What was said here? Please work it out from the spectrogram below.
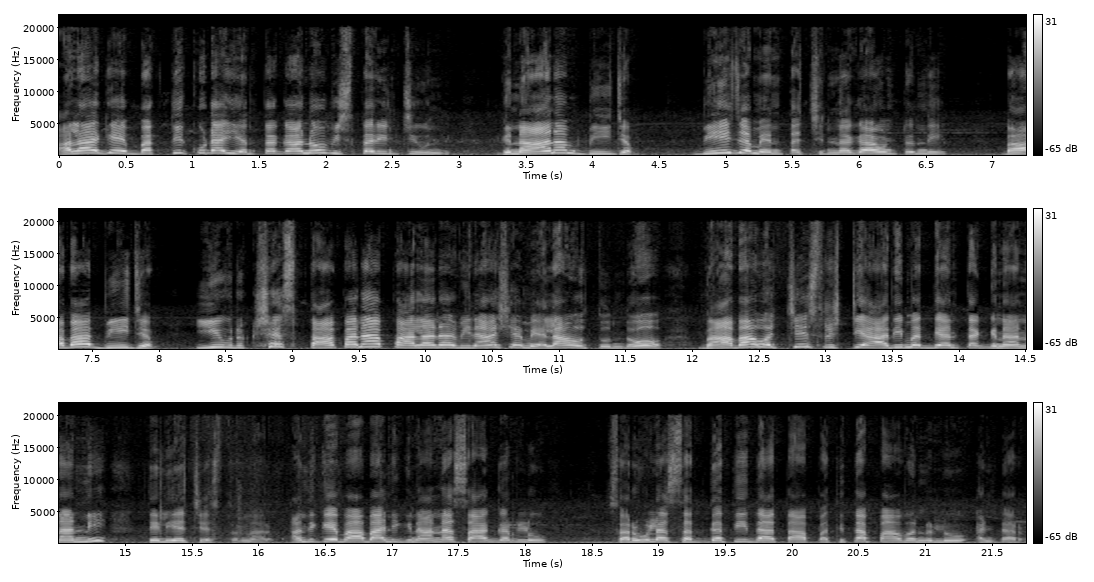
అలాగే భక్తి కూడా ఎంతగానో విస్తరించి ఉంది. జ్ఞానం బీజం. బీజం ఎంత చిన్నగా ఉంటుంది? బాబా బీజం. ఈ వృక్ష స్థాపన పాలన వినాశం ఎలా అవుతుందో బాబా వచ్చే సృష్టి ఆది మధ్యాంత జ్ఞానాన్ని తెలియచేస్తున్నారు. అందుకే బాబాని జ్ఞానసాగర్లు సర్వుల సద్గతిదాత పతిత పావనులు అంటారు.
